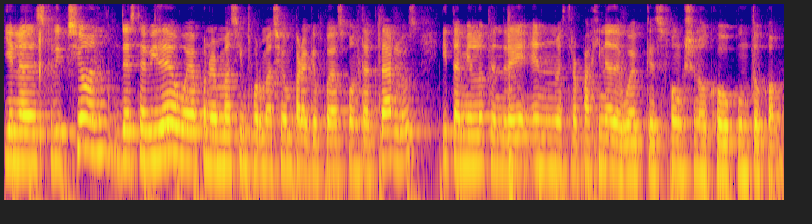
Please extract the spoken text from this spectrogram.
y en la descripción de este video voy a poner más información para que puedas contactarlos y también lo tendré en nuestra página de web que es functionalco.com.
